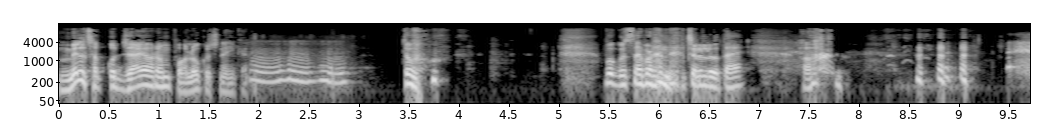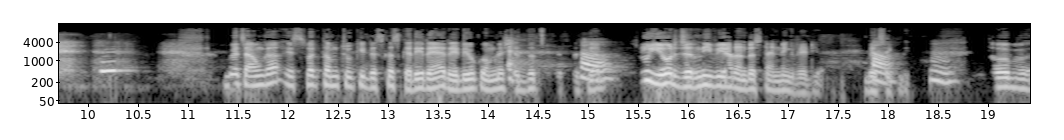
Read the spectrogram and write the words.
मिल सब कुछ जाए और हम फॉलो कुछ नहीं करें। हम्म, हम्म, हम्म। तो वो गुस्सा बड़ा नेचुरल होता है। मैं चाहूँगा इस वक्त हम चूँकि डिस्कस कर ही रहे हैं रेडियो को हमने शिद्दत से डिस्कस किया। Through your journey we are understanding radio basically तो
